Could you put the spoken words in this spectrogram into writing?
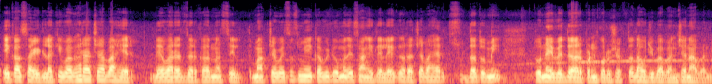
एका साईडला किंवा घराच्या बाहेर देवारात जर का नसेल तर मागच्या वेळेसच मी एका व्हिडिओमध्ये सांगितलेलं आहे घराच्या बाहेर सुद्धा तुम्ही तो नैवेद्य अर्पण करू शकता धावजी बाबांच्या नावाने.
